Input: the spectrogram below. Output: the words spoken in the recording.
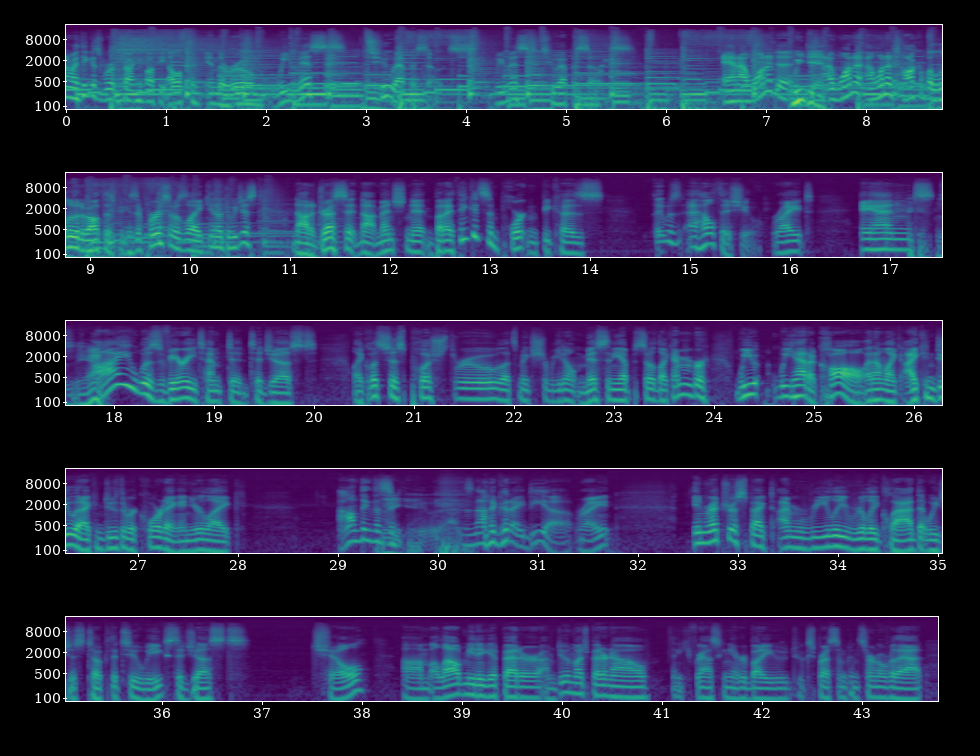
Adam, I think it's worth talking about the elephant in the room. We missed two episodes. We missed two episodes. And I wanted to We did. I want to I want to talk a little bit about this because at first I was like, you know, do we just not address it, not mention it? But I think it's important because it was a health issue, right? And was- yeah. I was very tempted to just like let's just push through, let's make sure we don't miss any episode. Like I remember we we had a call and I'm like, I can do it, I can do the recording, and you're like, I don't think that's a, that's not a good idea, right? In retrospect, I'm really, really glad that we just took the two weeks to just chill. Um, allowed me to get better. I'm doing much better now. Thank you for asking everybody who to express some concern over that.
